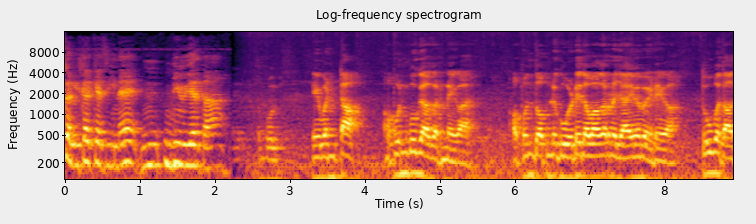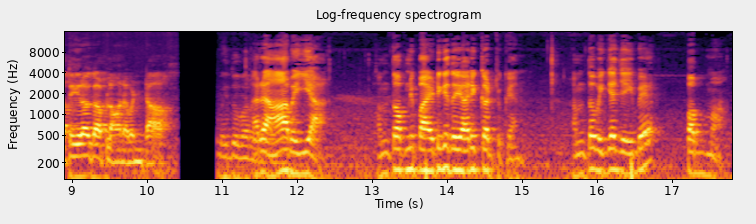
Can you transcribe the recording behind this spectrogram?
कल का क्या सीन है? न्यू ईयर का। बोल ए बंटा अपन को क्या करने का? है अपन तो अपने गोटे दबा कर रजाई में बैठेगा। तू बता तेरा क्या प्लान है बंटा भाई दोबारा अरे हाँ भैया हम तो अपनी पार्टी की तैयारी कर चुके हैं। हम तो भैया जेबे पब में।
